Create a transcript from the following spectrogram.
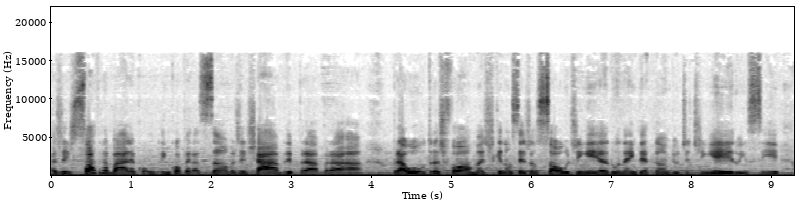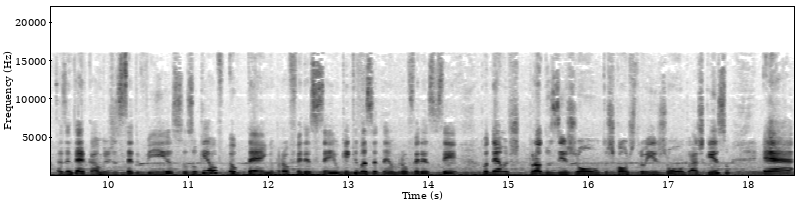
A gente só trabalha com, em cooperação, a gente abre para outras formas que não sejam só o dinheiro, né, intercâmbio de dinheiro em si, mas intercâmbio de serviços. O que eu, eu tenho para oferecer? O que, que você tem para oferecer? Podemos produzir juntos, construir juntos. Acho que isso é,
